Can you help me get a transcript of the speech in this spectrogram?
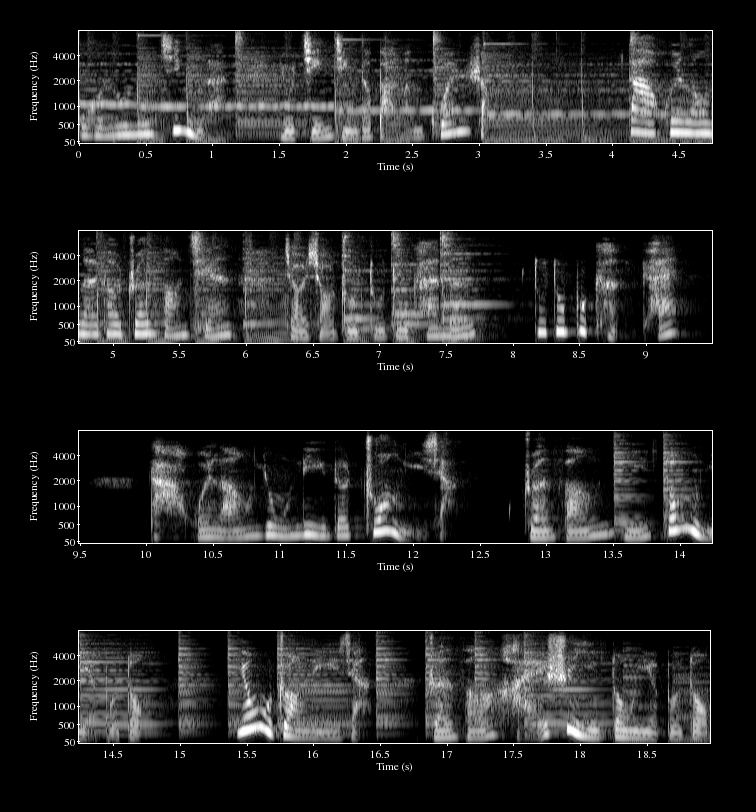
呼和噜噜进来，又紧紧地把门关上。大灰狼来到砖房前，叫小猪嘟嘟开门。嘟嘟不肯开，大灰狼用力地撞一下，砖房一动也不动；又撞了一下，砖房还是一动也不动。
